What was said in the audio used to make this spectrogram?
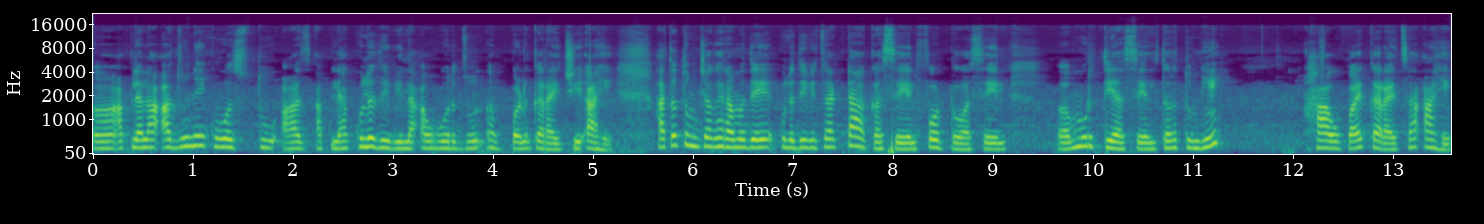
आपल्याला अजून एक वस्तू आज आपल्या कुलदेवीला आवर्जून अर्पण करायची आहे. आता तुमच्या घरामध्ये कुलदेवीचा टाक असेल फोटो असेल मूर्ती असेल तर तुम्ही हा उपाय करायचा आहे.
